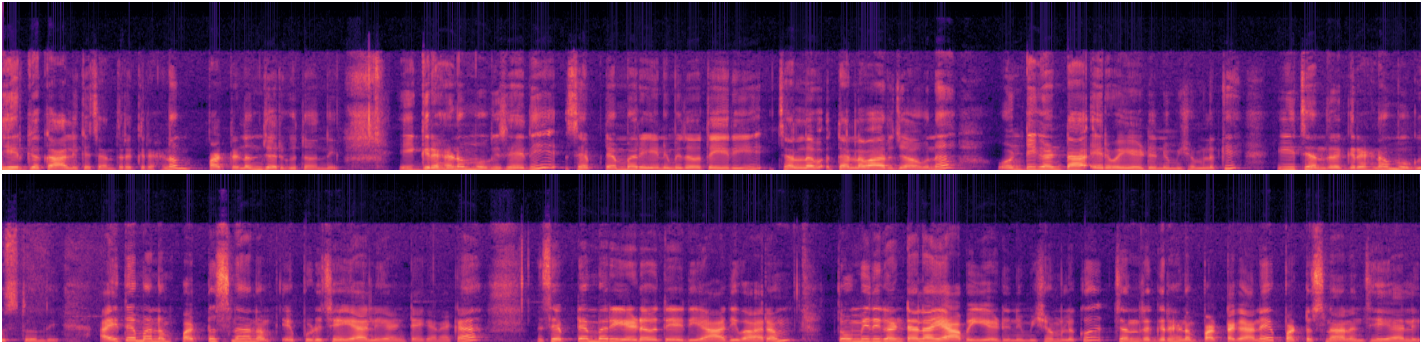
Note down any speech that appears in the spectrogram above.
దీర్ఘకాలిక చంద్రగ్రహణం పట్టడం జరుగుతుంది. ఈ గ్రహణం ముగిసేది సెప్టెంబర్ ఎనిమిదవ తేదీ చల్ల తెల్లవారుజామున ఒంటి గంట ఇరవై ఏడు నిమిషములకి ఈ చంద్రగ్రహణం ముగుస్తుంది. అయితే మనం పట్టు స్నానం ఎప్పుడు చేయాలి అంటే కనుక సెప్టెంబర్ ఏడవ తేదీ ఆదివారం తొమ్మిది గంటల యాభై ఏడు నిమిషములకు చంద్రగ్రహణం పట్టగానే పట్టు స్నానం చేయాలి.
